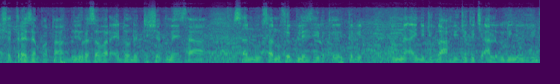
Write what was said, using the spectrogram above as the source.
C'est très important. Du ñu recevoir ay dons de t-shirt mais ça ça nous ça nous fait plaisir que am na ci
